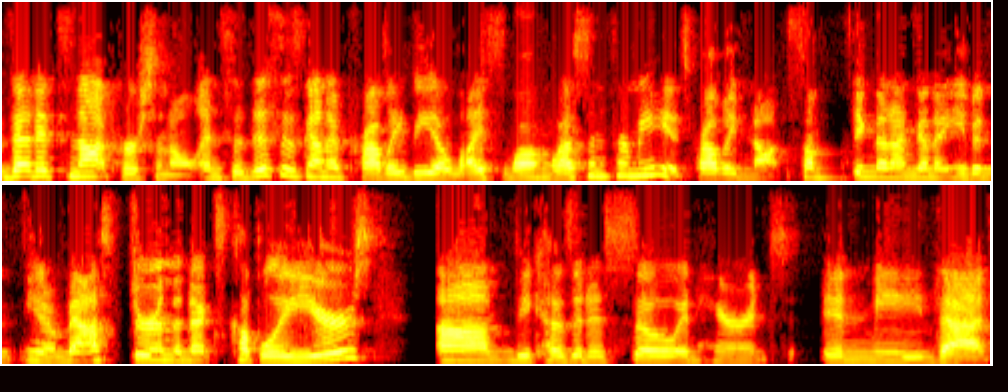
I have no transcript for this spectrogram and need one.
that it's not personal. And so this is going to probably be a lifelong lesson for me. It's probably not something that I'm going to even, you know, master in the next couple of years. Um, because it is so inherent in me that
